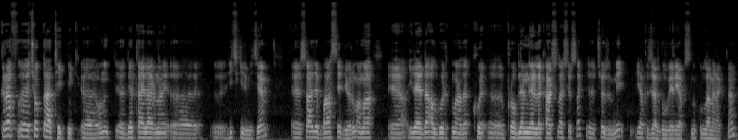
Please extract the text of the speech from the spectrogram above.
graf e, çok daha teknik. E, onun e, detaylarına e, e, hiç girmeyeceğim. E, sadece bahsediyorum ama e, ileride algoritmada e, problemlerle karşılaşırsak e, çözümünü yapacağız bu veri yapısını kullanaraktan.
